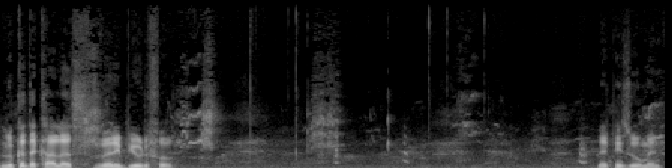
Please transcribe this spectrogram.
Look at the colors, very beautiful. Let me zoom in.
